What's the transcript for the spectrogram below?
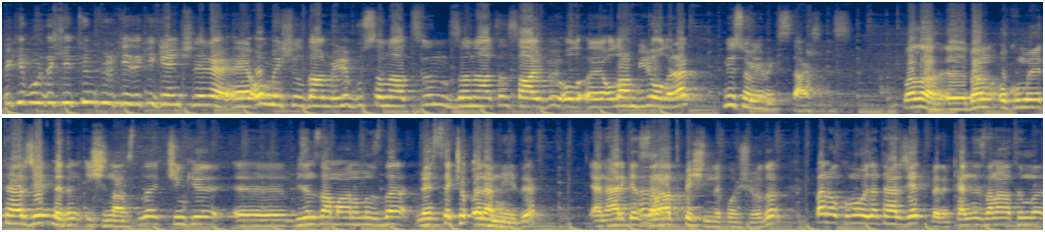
Peki buradaki tüm Türkiye'deki gençlere e, 15 yıldan beri bu sanatın, zanaatın sahibi ol- e, olan biri olarak ne söylemek istersiniz? Valla e, ben okumayı tercih etmedim işin aslı. Çünkü e, bizim zamanımızda meslek çok önemliydi. Yani herkes Evet. zanaat peşinde koşuyordu. Ben okumayı o yüzden tercih etmedim. Kendi zanaatımı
